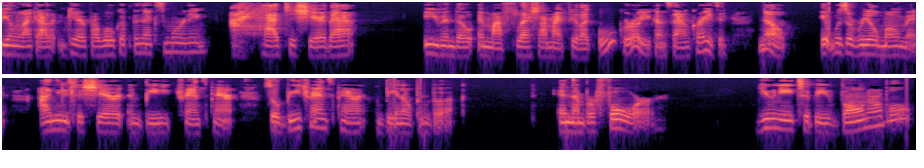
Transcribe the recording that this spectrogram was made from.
feeling like I didn't care if I woke up the next morning, I had to share that, even though in my flesh I might feel like, oh, girl, you're going to sound crazy. No, it was a real moment. I needed to share it and be transparent. So be transparent and be an open book. And number four, you need to be vulnerable,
